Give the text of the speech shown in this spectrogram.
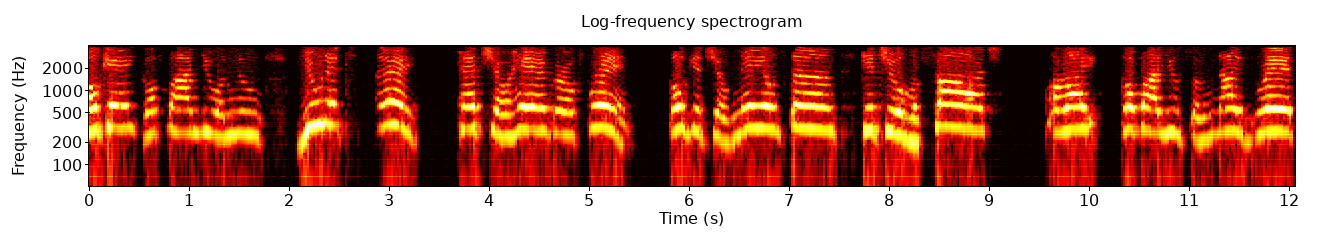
Okay, go find you a new unit. Hey, pat your hair, girlfriend. Go get your nails done. Get you a massage. All right, go buy you some nice red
